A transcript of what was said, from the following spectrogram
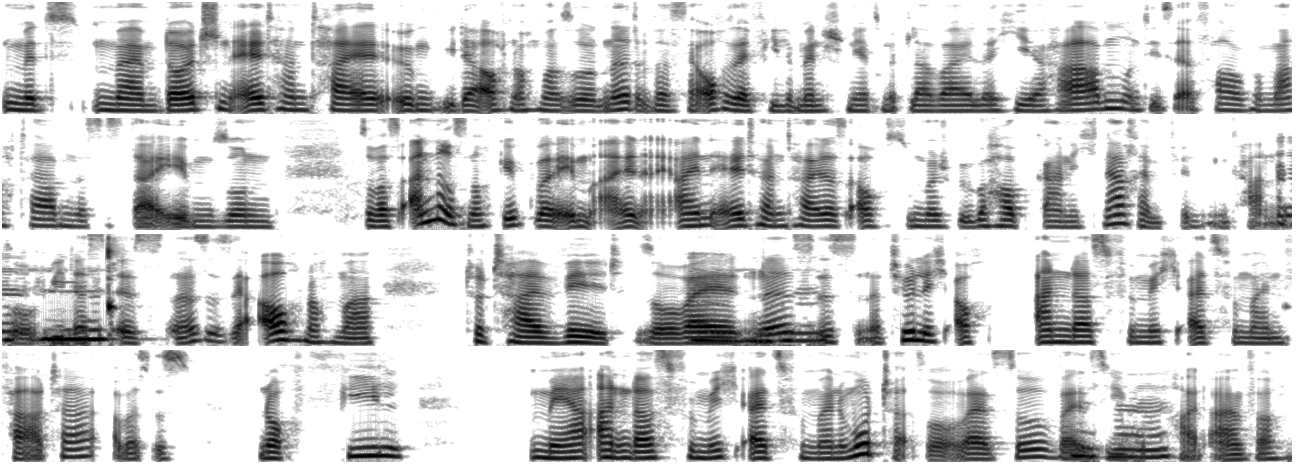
mit meinem deutschen Elternteil irgendwie da auch nochmal so, ne, was ja auch sehr viele Menschen jetzt mittlerweile hier haben und diese Erfahrung gemacht haben, dass es da eben so ein so was anderes noch gibt, weil eben ein, ein Elternteil das auch zum Beispiel überhaupt gar nicht nachempfinden kann, so wie das Mhm. ist. Ne? Das ist ja auch nochmal total wild, so, weil ne, es Mhm. ist natürlich auch anders für mich als für meinen Vater, aber es ist noch viel mehr anders für mich als für meine Mutter, so, weißt du, weil sie Mhm. halt einfach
